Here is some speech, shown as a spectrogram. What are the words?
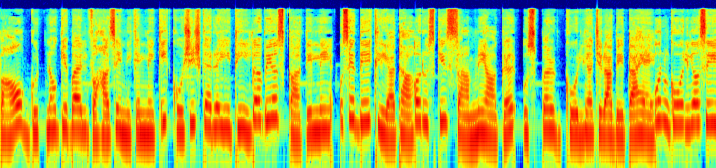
पाओ घुटनों के बल वहाँ से निकलने की कोशिश कर रही थी। तभी उस कातिल ने उसे देख लिया था और उसके सामने आकर उस पर गोलियाँ चला देता है। उन गोलियों से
